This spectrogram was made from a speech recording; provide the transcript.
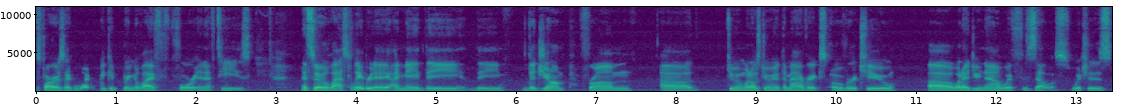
as far as like what we could bring to life for NFTs. And so last Labor Day, I made the the the jump from uh, doing what I was doing at the Mavericks over to uh, what I do now with Zealous, which is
